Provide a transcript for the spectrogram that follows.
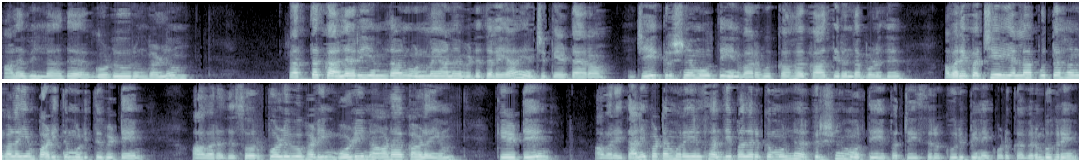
அளவில்லாத கொடூரங்களும் இரத்த கலரியும் தான் உண்மையான விடுதலையா? என்று கேட்டாராம். ஜே கிருஷ்ணமூர்த்தியின் வரவுக்காக காத்திருந்த பொழுது அவரை பற்றிய எல்லா புத்தகங்களையும் படித்து முடித்து விட்டேன். அவரது சொற்பொழிவுகளின் ஒளி நாடாக்களையும் கேட்டேன். அவரை தனிப்பட்ட முறையில் சந்திப்பதற்கு முன்னர் கிருஷ்ணமூர்த்தியை பற்றி சிறு குறிப்பினை கொடுக்க விரும்புகிறேன்.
